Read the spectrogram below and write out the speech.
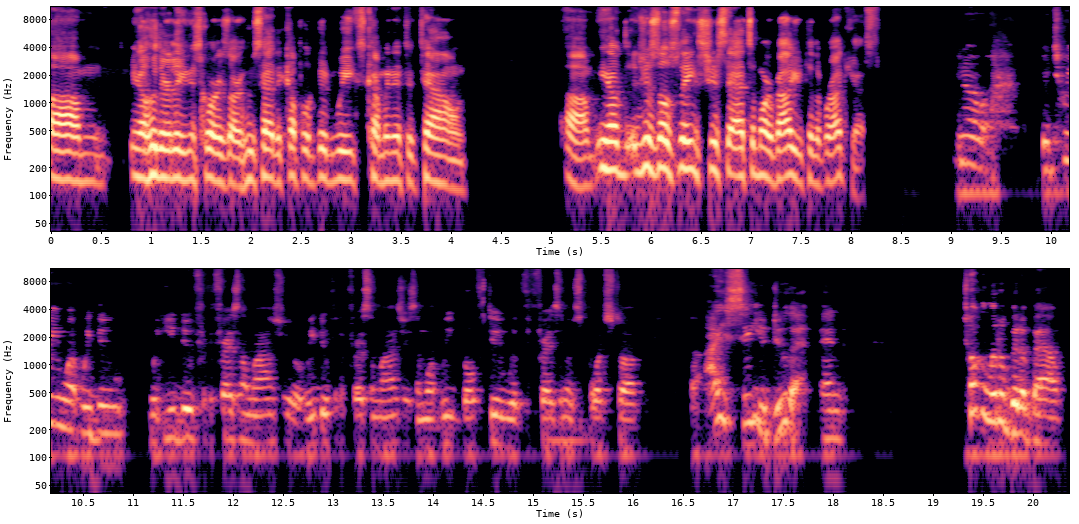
um, you know, who their leading scorers are, who's had a couple of good weeks coming into town. Um, you know, just those things just to add some more value to the broadcast. You know, between what we do, what you do for the Fresno Monsters, what we do for the Fresno Monsters, and what we both do with Fresno Sports Talk, I see you do that. And talk a little bit about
